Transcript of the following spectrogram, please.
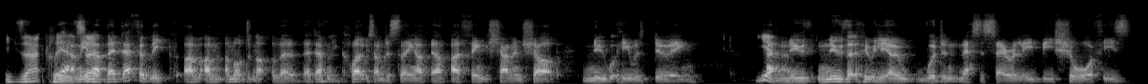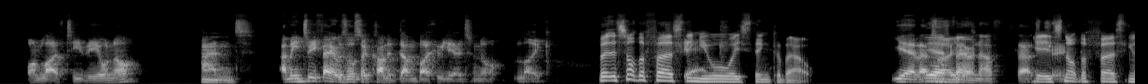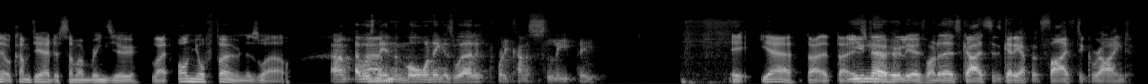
Exactly. Yeah, I mean, So- they're definitely. I'm, I'm, I'm not they're, they're definitely close. I'm just saying. I, I- I think Shannon Sharpe knew what he was doing. yeah, and knew knew that Julio wouldn't necessarily be sure if he's on live TV or not. Hmm. And I mean, to be fair, it was also kind of done by Julio to not like. but it's not the first thing you always think about. Yeah, that's yeah, true. fair enough. That's it's true. not the first thing that will come to your head if someone rings you like on your phone as well. Um, I wasn't um, in the morning as well. It's probably kind of sleepy. It, yeah, that that you is know, true. Julio's one of those guys that's getting up at five to grind.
